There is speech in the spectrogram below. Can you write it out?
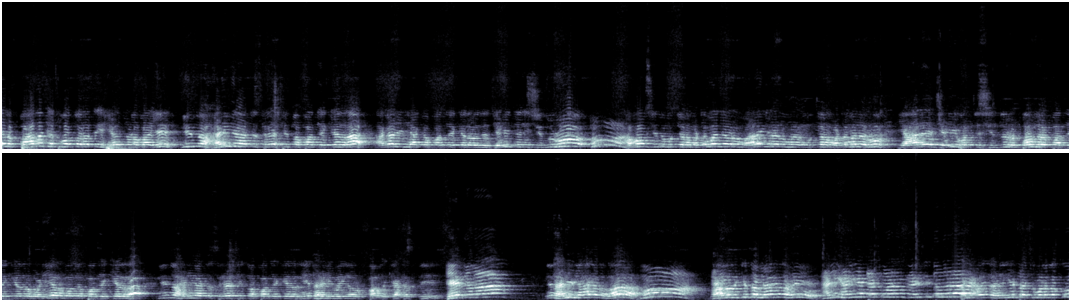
ಏನು ಪಾದಕ್ಕೆ ಹಚ್ಕೋತಾರ ಅಂತ ಹೇಳ್ತಾಳ ಬಾಯಿ. ನಿನ್ನ ಹಣಿಗೆ ಅಷ್ಟು ಶ್ರೇಷ್ಠ ತಪ್ಪ ಅಂತ ಕೇಳಿದ್ರ. ಅಗಲಿ ಯಾಕಪ್ಪ ಅಂತ ಕೇಳಿದ್ರೆ. ಜಡಿ ತಿಳಿಸಿದ್ರು ಅಮೋಘ ಸಿದ್ದು ಮುತ್ತನ ಮಠಮನೆಯವರು ಮಾಳಂಗಿರ ಮುತ್ತನ ಮಠಮನೆಯವರು ಯಾರೇ ಜಡಿ ಹೊತ್ತಿ ಸಿದ್ಧರು ಬಂದ್ರಪ್ಪ ಅಂತ ಕೇಳಿದ್ರ ಒಡಿಯಾರ ಬಂದ್ರಪ್ಪ ಅಂತ ಕೇಳಿದ್ರ ನಿನ್ನ ಹಣಿ ಯಾಕ ಶ್ರೇಷ್ಠ ತಪ್ಪ ಅಂತ ಕೇಳಿದ್ರ ನಿನ್ನ ಹಣಿ ಒಯ್ದ ಅವ್ರ ಪಾದಕ್ಕೆ ಹಾಕಸ್ತಿ ನಿನ್ನ ಹಣಿ ಮ್ಯಾಗದಲ್ಲ? ಮ್ಯಾಗದ ಹಣಿ ಹಣಿ ಹಣಿಗೆ ಟಚ್ ಮಾಡಬೇಕು ಹಣಿಗೆ ಟಚ್ ಮಾಡಬೇಕು.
